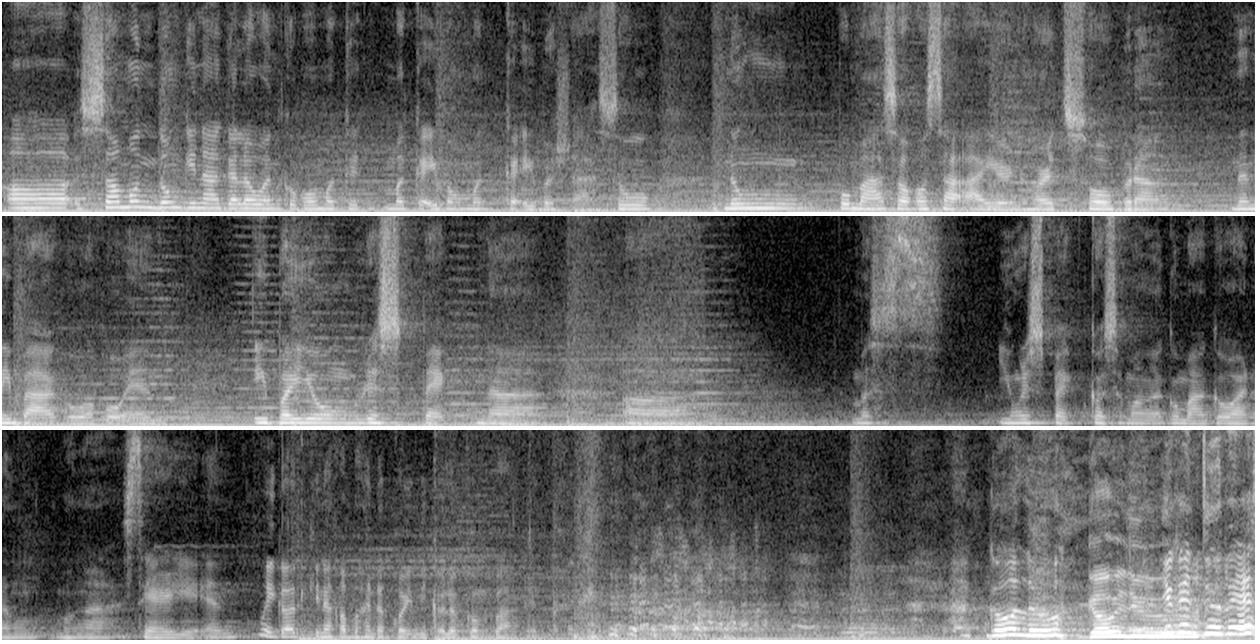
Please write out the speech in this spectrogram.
Ah, sa mundong ginagalawan ko po, magka- magkaibang magkaiba siya. So, nung pumasok ako sa Ironheart, sobrang nanibago ako and iba yung respect na ah, mas yung respect ko sa mga gumagawa ng mga serye. And oh my God, kinakabahan ako, hindi ko alam kung bakit. Go, Lou. Go, Lou. You can do this.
